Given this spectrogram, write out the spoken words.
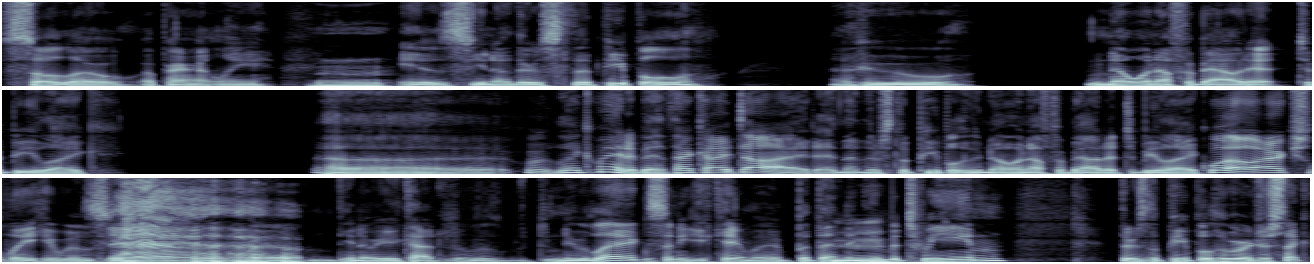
Solo. Apparently, mm, is you know there's the people who know enough about it to be like, uh, like wait a minute, that guy died, and then there's the people who know enough about it to be like, well, actually, he was, you know, you know he got new legs and he came, but then Mm. in between. There's the people who are just like,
